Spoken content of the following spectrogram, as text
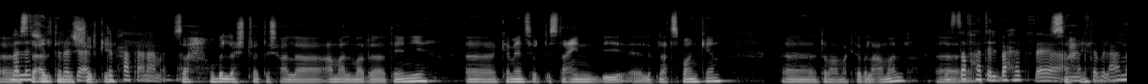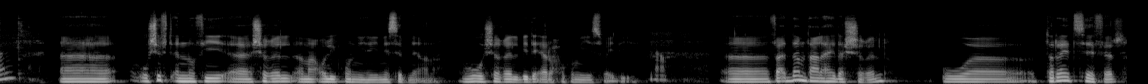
آه، استقلت من الشركة. تبحث عن عمل. صح وبلشت فتش على عمل مرة تانية. آه كمان صرت استعين بالبلاتس بانكن آه تبع مكتب العمل. آه صفحة البحث صحيح. عن مكتب العمل. آه وشفت إنه في آه شغل معقول يكون يناسبني أنا. وهو شغل بدائرة حكومية سويدية. نعم. آه فقدمت على هذا الشغل واضطريت سافر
